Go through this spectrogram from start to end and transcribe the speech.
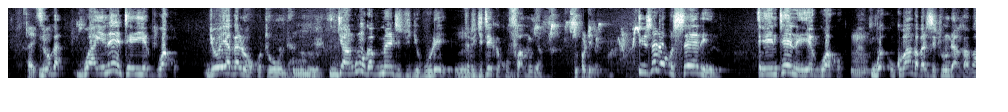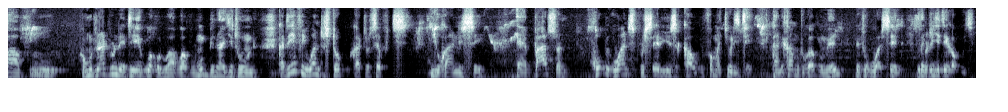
Noga gwayina ente eyeggwako gyoyagala okutunda. Jangu mu gavumenti tugigule fetugiteeke ku faamu yaffe. Instead of selling ente eno eyeggwako Mm. gwe- kubanga bazitunda nga baavu. Omuntu natunda ente yeggwako lwabwavu mubbi nagitunda. Kati if you want to stop cattle theft you can say a person who wants to sell his cow before maturity can come to government netukuwa sente fe tugiteeka kuki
